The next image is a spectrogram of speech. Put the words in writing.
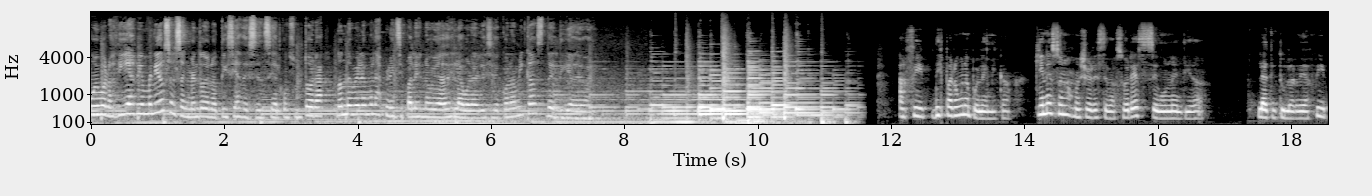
Muy buenos días, bienvenidos al segmento de noticias de Esencial Consultora, donde veremos las principales novedades laborales y económicas del día de hoy. AFIP disparó una polémica. ¿Quiénes son los mayores evasores según la entidad? La titular de AFIP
